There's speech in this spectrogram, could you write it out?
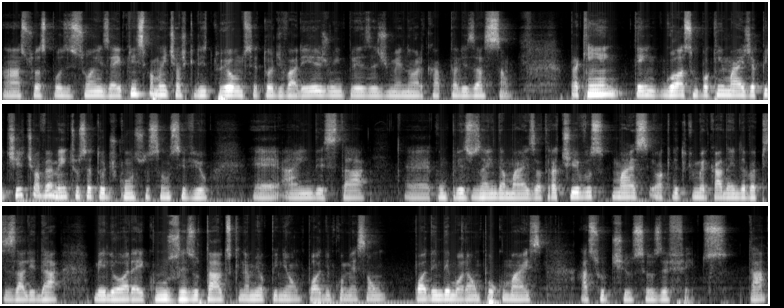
as suas posições aí, principalmente acredito eu no setor de varejo, empresas de menor capitalização. Para quem tem, gosta um pouquinho mais de apetite, obviamente o setor de construção civil é, ainda está é, com preços ainda mais atrativos, mas eu acredito que o mercado ainda vai precisar lidar melhor aí com os resultados que, na minha opinião, podem começar um, podem demorar um pouco mais a surtir os seus efeitos. Tá?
